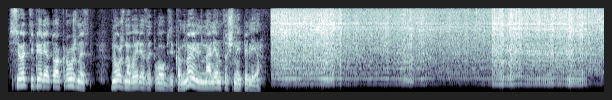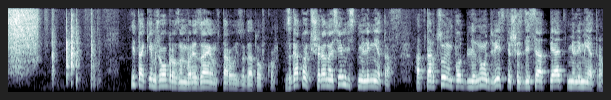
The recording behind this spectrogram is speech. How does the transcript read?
Все, теперь эту окружность нужно вырезать лобзиком, ну или на ленточной пиле. И таким же образом вырезаем вторую заготовку. Заготовки шириной 70 мм отторцуем под длину 265 мм.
